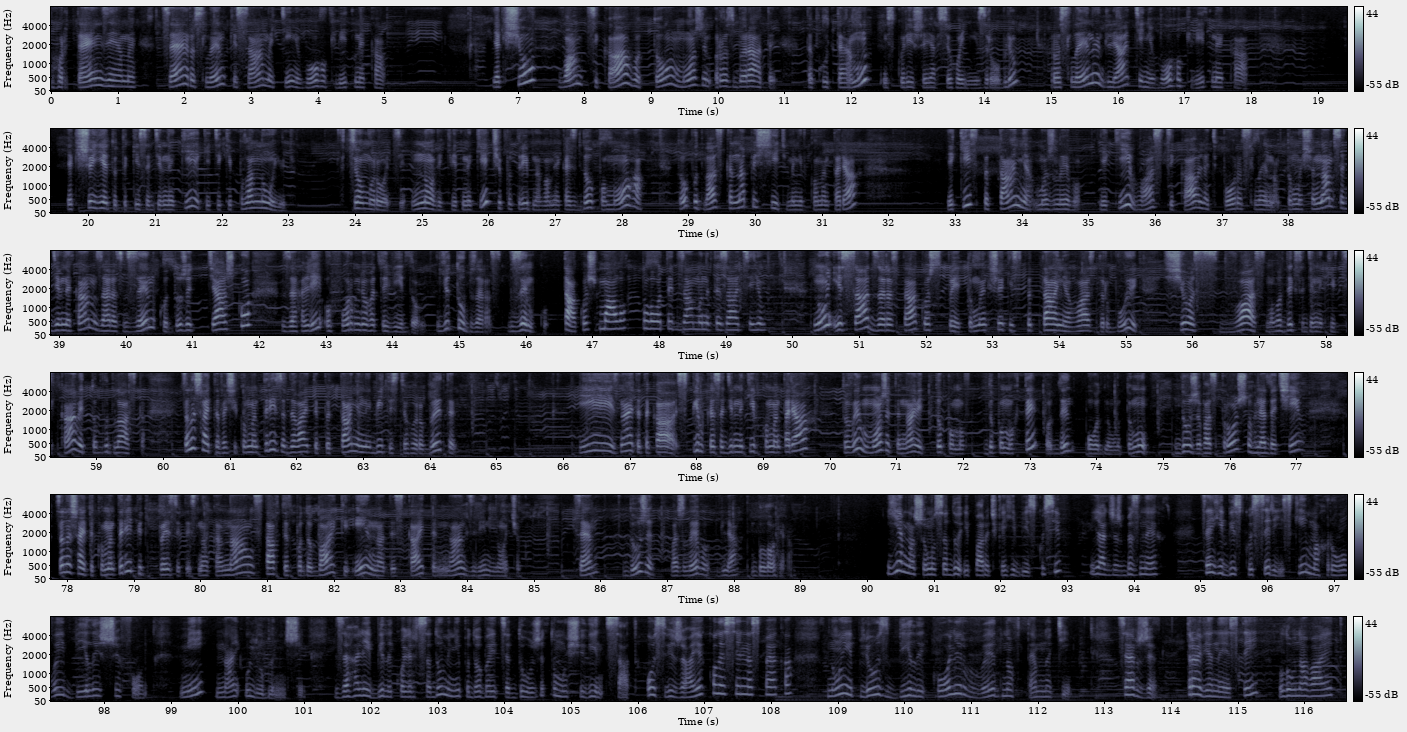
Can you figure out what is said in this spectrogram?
гортензіями. Це рослинки саме тіньового квітника. Якщо вам цікаво, то можемо розбирати таку тему, і скоріше я всього її зроблю. Рослини для тіньового квітника. Якщо є тут такі садівники, які тільки планують в цьому році нові квітники, чи потрібна вам якась допомога, то, будь ласка, напишіть мені в коментарях якісь питання, можливо, які вас цікавлять по рослинам. Тому що нам, садівникам, зараз взимку дуже тяжко взагалі оформлювати відео. Ютуб зараз взимку також мало платить за монетизацію. Ну і сад зараз також спить. Тому якщо якісь питання вас турбують, що з вас, молодих садівників, цікавить, то будь ласка, залишайте ваші коментарі, задавайте питання, не бійтесь цього робити. І знаєте, така спілка садівників в коментарях, то ви можете навіть допомог- допомогти один одному. Тому дуже вас прошу, глядачів, залишайте коментарі, підписуйтесь на канал, ставте вподобайки і натискайте на дзвіночок. Це дуже важливо для блогера. Є в нашому саду і парочка гібіскусів, як же ж без них? Це гібіскус сирійський, махровий, білий шифон. Мій найулюбленіший. Взагалі, білий колір в саду мені подобається дуже, тому що він сад освіжає, коли сильна спека. Ну і плюс білий колір видно в темноті. Це вже трав'янистий White,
